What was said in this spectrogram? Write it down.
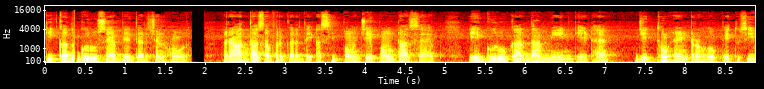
ਕਿ ਕਦੋਂ ਗੁਰੂ ਸਾਹਿਬ ਦੇ ਦਰਸ਼ਨ ਹੋਣ। ਰਾਤ ਦਾ ਸਫ਼ਰ ਕਰਦੇ ਅਸੀਂ ਪਹੁੰਚੇ ਪੌਂਟਾ ਸਾਹਿਬ। ਇਹ ਗੁਰੂ ਘਰ ਦਾ ਮੇਨ ਗੇਟ ਹੈ। ਜਿੱਥੋਂ ਐਂਟਰ ਹੋ ਕੇ ਤੁਸੀਂ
